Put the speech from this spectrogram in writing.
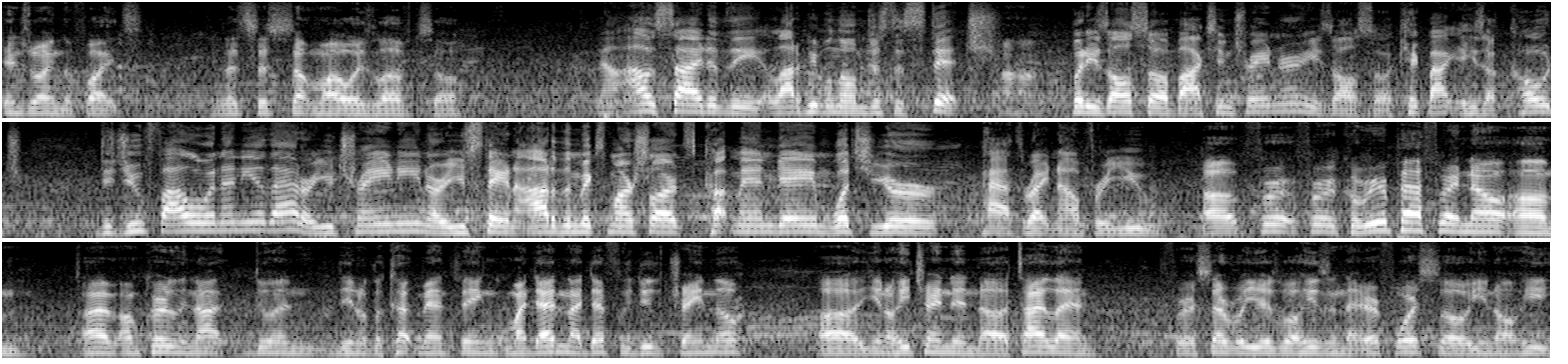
enjoying the fights. That's just something I always loved. So. Now, outside of the, a lot of people know him just as Stitch, uh-huh. but he's also a boxing trainer. He's also a kickboxer. He's a coach. Did you follow in any of that? Are you training? Are you staying out of the mixed martial arts cutman game? What's your path right now for you? Uh, for for a career path right now, um, I'm, I'm, currently not doing you know the cutman thing. My dad and I definitely do the train though. Uh, you know, he trained in uh, Thailand for several years while he was in the Air Force. So you know, he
